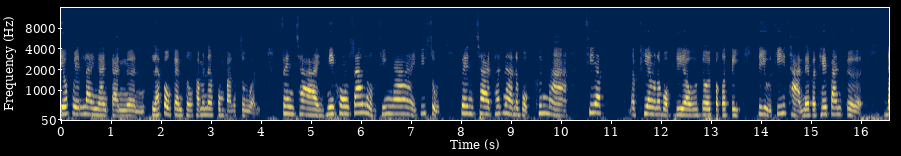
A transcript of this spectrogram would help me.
ยกเว้นรายงานการเงิน และโปรแกรมโทรคมนาคมบางส่วน แฟรนไชส์มีโครงสร้างระบบที่ง่ายที่สุด แฟรนไชส์พัฒนาระบบขึ้นมา เทียบ เพียงระบบเดียวโดยปกติจะอยู่ที่ฐานในประเทศบ้านเกิด แบ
